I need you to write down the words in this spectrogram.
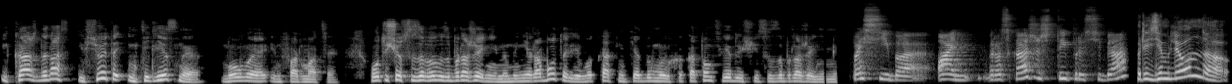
И каждый раз, и все это интересное, новая информация. Вот еще с изображениями мы не работали, вот как-нибудь, я думаю, хакатон следующий с изображениями. Спасибо. Ань, расскажешь ты про себя? Приземленно,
